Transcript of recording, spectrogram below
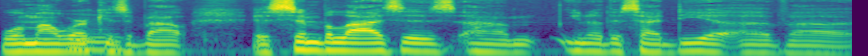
what my work Mm. is about. It symbolizes, um, you know, this idea of. Uh,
